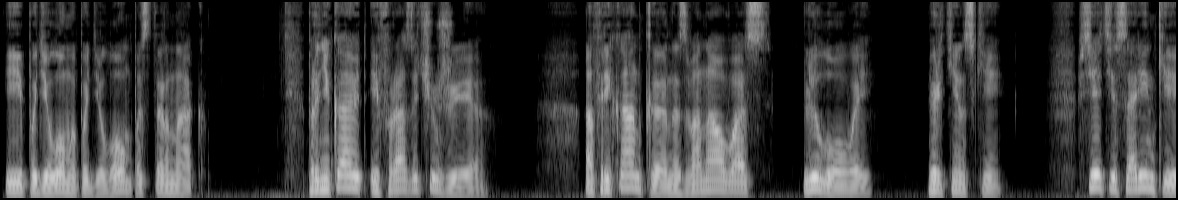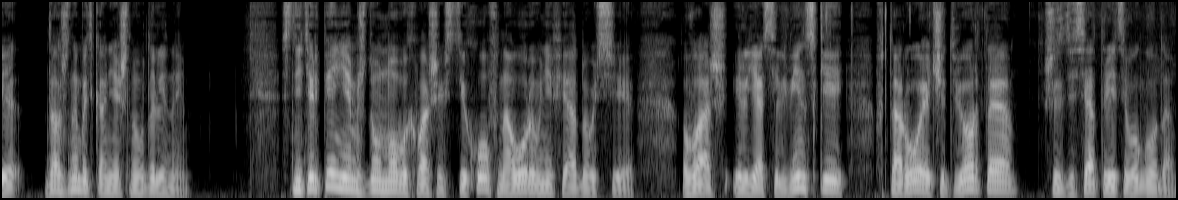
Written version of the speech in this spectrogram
и по делам и по делам Пастернак. Проникают и фразы чужие. «Африканка названа у вас Лиловой», Вертинский. Все эти соринки должны быть, конечно, удалены. С нетерпением жду новых ваших стихов на уровне Феодосии. Ваш Илья Сильвинский, второе, четвертое, 63 -го года.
